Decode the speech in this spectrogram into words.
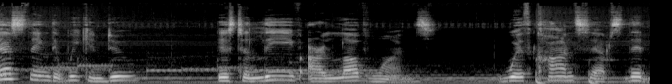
best thing that we can do is to leave our loved ones with concepts that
